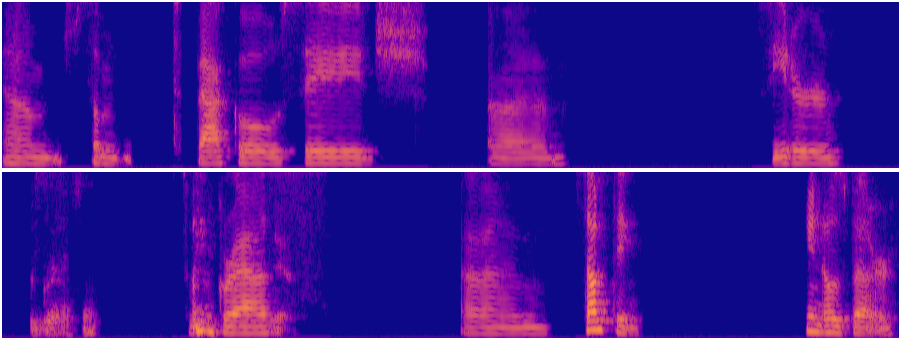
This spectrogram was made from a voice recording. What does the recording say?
Um, some tobacco, sage, um, cedar, Grass, huh? sweet grass, um, something. He knows better.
